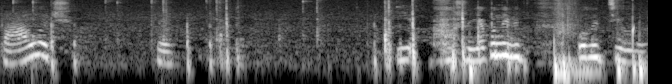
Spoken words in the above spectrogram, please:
Палоч. І, боже, як вони від... полетіли.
